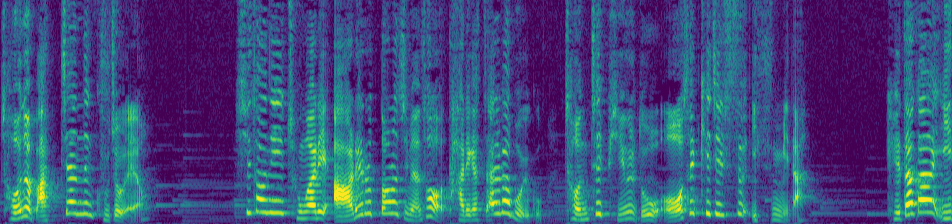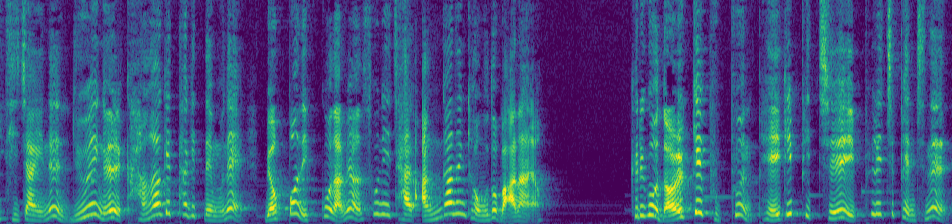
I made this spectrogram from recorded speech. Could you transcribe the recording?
전혀 맞지 않는 구조예요. 시선이 종아리 아래로 떨어지면서 다리가 짧아 보이고 전체 비율도 어색해질 수 있습니다. 게다가 이 디자인은 유행을 강하게 타기 때문에 몇 번 입고 나면 손이 잘 안 가는 경우도 많아요. 그리고 넓게 부푼 배기 피츠의 플리츠 팬츠는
